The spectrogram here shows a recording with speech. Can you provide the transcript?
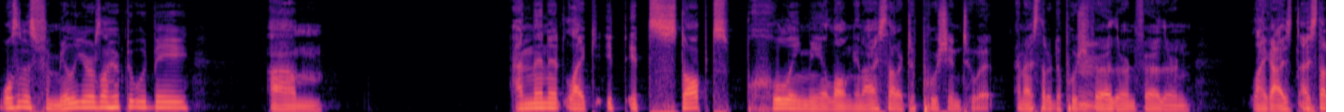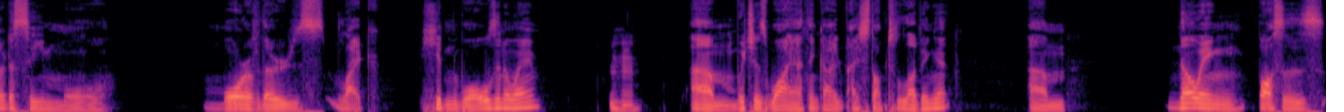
wasn't as familiar as I hoped it would be. Um and then it like it it stopped pulling me along and I started to push into it and I started to push Hmm. further and further and like I I started to see more more of those like hidden walls in a way hmm um, which is why I think I, I stopped loving it. Um, knowing bosses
